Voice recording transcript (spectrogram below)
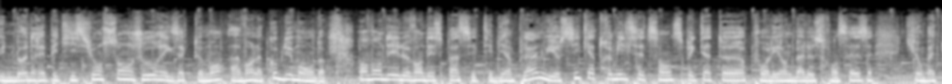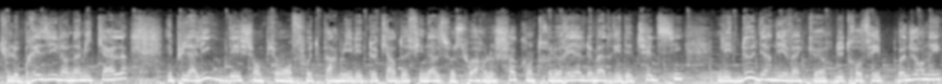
Une bonne répétition 100 jours exactement avant la Coupe du Monde. En Vendée, le vent d'espace était bien plein. Lui aussi 4700 spectateurs pour les handballeuses françaises qui ont battu le Brésil en amical. Et puis la Ligue des champions en foot parmi les deux quarts de finale ce soir. Le choc entre le Real de Madrid et Chelsea. Les deux derniers vainqueurs du trophée. Bonne journée.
